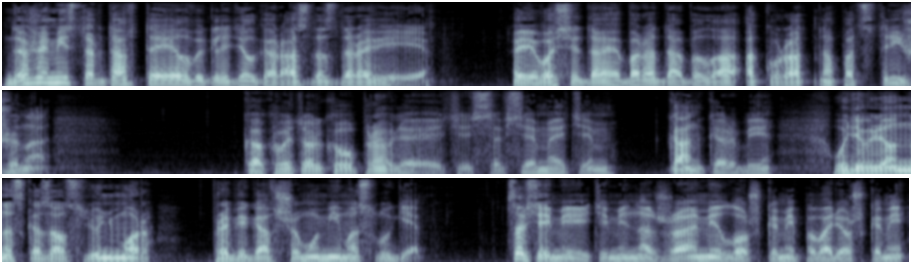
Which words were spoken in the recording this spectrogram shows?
Даже мистер Дафтейл выглядел гораздо здоровее, а его седая борода была аккуратно подстрижена — «Как вы только управляетесь со всем этим, Канкерби?» — удивленно сказал Слюньмор, пробегавшему мимо слуге. «Со всеми этими ножами, ложками, поварешками».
